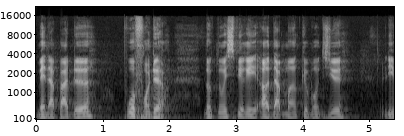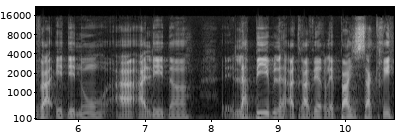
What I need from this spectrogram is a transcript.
mais n'a pas de profondeur. Donc nous espérons ardemment que mon Dieu il va aider nous à aller dans la Bible à travers les pages sacrées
